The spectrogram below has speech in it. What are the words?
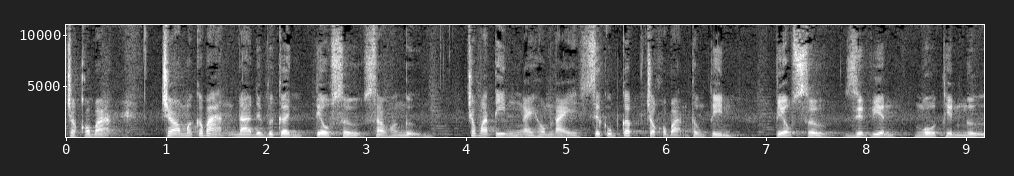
Chào các bạn, chào mừng các bạn đã đến với kênh Tiểu sử sao Hoàng ngữ. Trong bản tin ngày hôm nay sẽ cung cấp cho các bạn thông tin Tiểu sử diễn viên Ngô Thiên Ngữ.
